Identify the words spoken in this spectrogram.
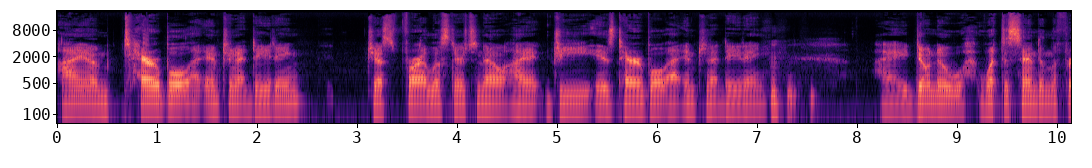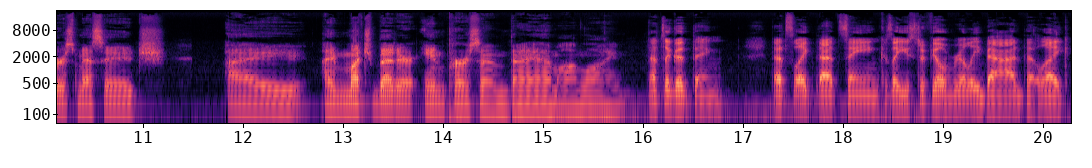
I am terrible at internet dating. just for our listeners to know, I G is terrible at internet dating. I don't know what to send in the first message. I I'm much better in person than I am online. That's a good thing. That's like that saying because I used to feel really bad that like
